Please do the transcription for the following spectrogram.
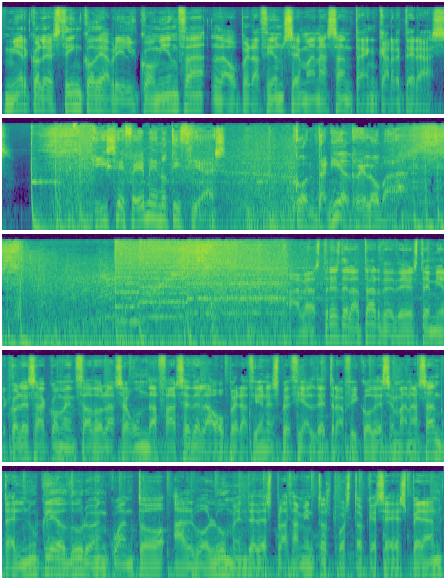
Miércoles 5 de abril comienza la operación Semana Santa en carreteras. ISFM Noticias con Daniel Relova. Las 3 de la tarde de este miércoles ha comenzado la segunda fase de la Operación Especial de Tráfico de Semana Santa, el núcleo duro en cuanto al volumen de desplazamientos, puesto que se esperan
